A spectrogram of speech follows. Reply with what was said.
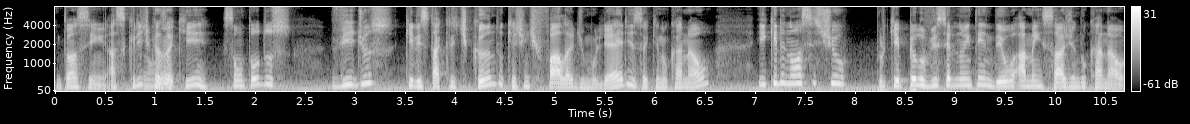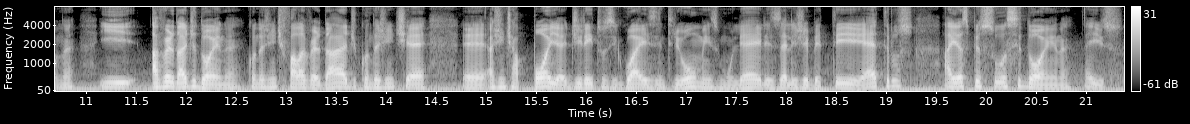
Então, assim, as críticas então, aqui são todos vídeos que ele está criticando, que a gente fala de mulheres aqui no canal, e que ele não assistiu. Porque, pelo visto, ele não entendeu a mensagem do canal, né? E a verdade dói, né? Quando a gente fala a verdade, quando a gente é, é a gente apoia direitos iguais entre homens, mulheres, LGBT, héteros, aí as pessoas se doem, né? É isso.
